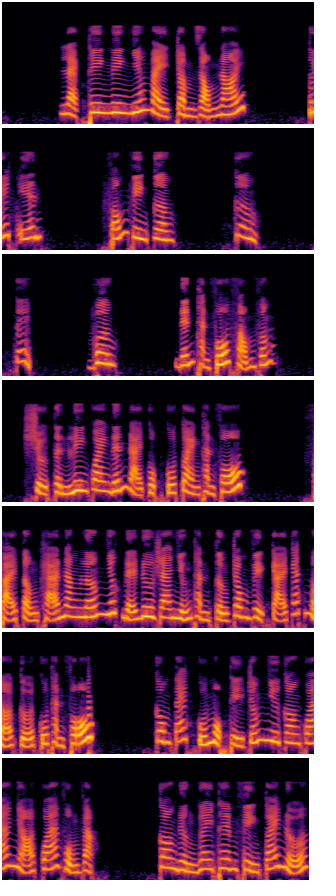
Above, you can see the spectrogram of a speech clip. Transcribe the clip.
Lạc thiên niên nhíu mày trầm giọng nói. Tuyết Yến. Phóng viên cơn. Cơn. T. Vâng. Đến thành phố phỏng vấn. Sự tình liên quan đến đại cục của toàn thành phố. Phải tận khả năng lớn nhất để đưa ra những thành tựu trong việc cải cách mở cửa của thành phố. Công tác của một thị trấn như con quá nhỏ quá vụn vặt. Con đừng gây thêm phiền toái nữa.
